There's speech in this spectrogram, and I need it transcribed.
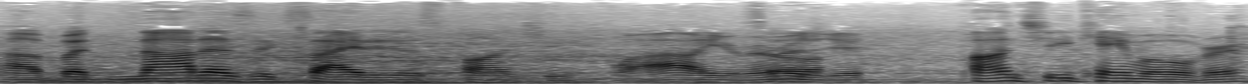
uh, but not as excited as Ponchi. wow, he remembers So, you. Ponchi came over.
